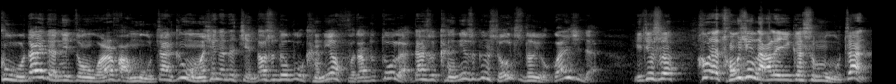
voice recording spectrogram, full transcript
古代的那种玩法，母战跟我们现在的剪刀石头布肯定要复杂的多了，但是肯定是跟手指头有关系的。也就是后来重新拿了一个是母战，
